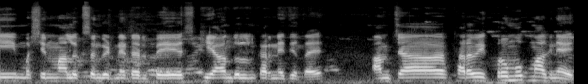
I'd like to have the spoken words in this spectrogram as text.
ही मशीन मालक संघटनेतर्फे हे आंदोलन करण्यात येत आहे. आमच्या ठराविक प्रमुख मागण्या आहेत.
